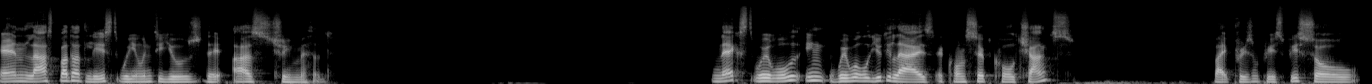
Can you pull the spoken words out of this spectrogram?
And last but not least, we need to use the asStream method. Next, we will in, we will utilize a concept called chunks by Prism PHP. So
